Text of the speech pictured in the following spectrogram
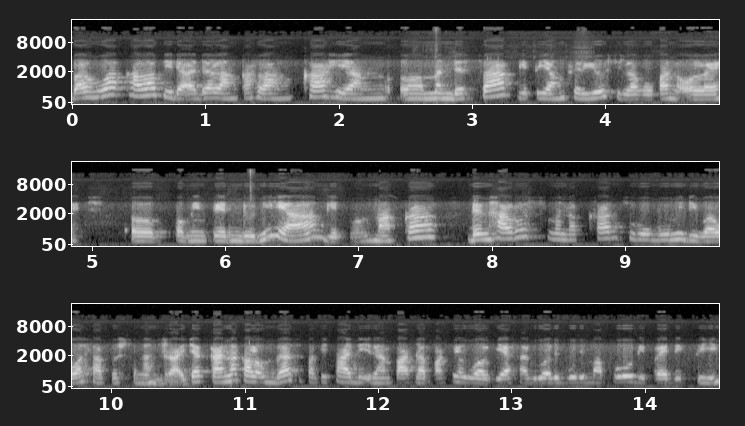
bahwa kalau tidak ada langkah-langkah yang uh, mendesak gitu yang serius dilakukan oleh uh, pemimpin dunia gitu, maka dan harus menekan suhu bumi di bawah satu setengah derajat karena kalau enggak seperti tadi dampak dampaknya luar biasa. 2050 diprediksi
